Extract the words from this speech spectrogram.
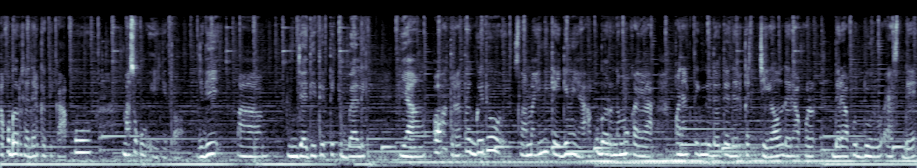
aku baru sadar ketika aku masuk UI gitu. Jadi uh, menjadi titik kebalik yang oh ternyata gue tuh selama ini kayak gini ya. Aku baru nemu kayak connecting the dotnya dari kecil dari aku dari aku dulu SD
